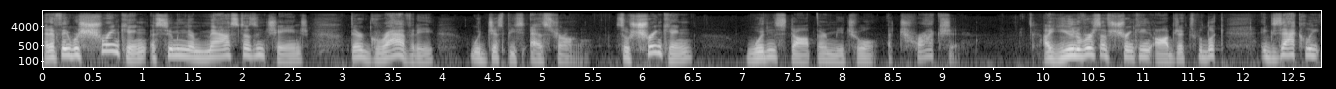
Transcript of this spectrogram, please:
And if they were shrinking, assuming their mass doesn't change, their gravity would just be as strong. So shrinking wouldn't stop their mutual attraction. A universe of shrinking objects would look exactly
